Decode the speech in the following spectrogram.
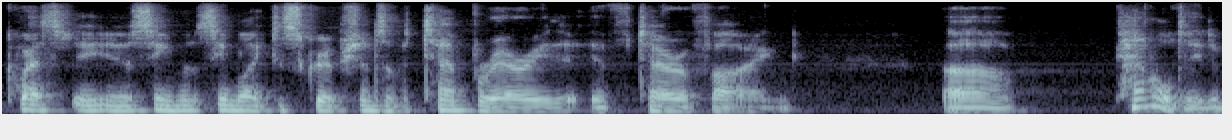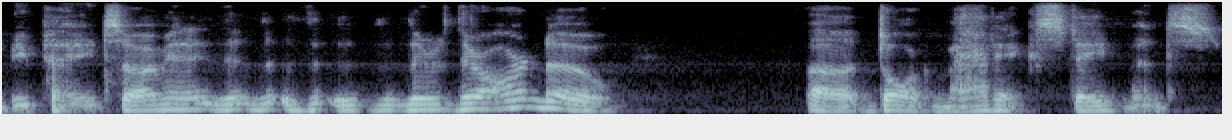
quest- you know, seem seem like descriptions of a temporary, if terrifying, penalty to be paid. So I mean, th- th- th- there there are no uh, dogmatic statements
